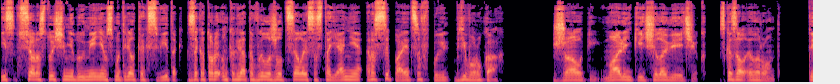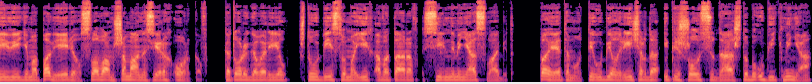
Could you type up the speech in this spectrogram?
и с все растущим недоумением смотрел, как свиток, за который он когда-то выложил целое состояние, рассыпается в пыль в его руках. «Жалкий, маленький человечек», — сказал Элронд. «Ты, видимо, поверил словам шамана серых орков, который говорил, что убийство моих аватаров сильно меня ослабит. Поэтому ты убил Ричарда и пришел сюда, чтобы убить меня.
